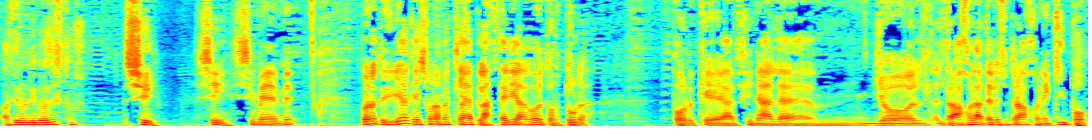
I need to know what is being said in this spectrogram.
hacer un libro de estos? Sí, sí, sí me, Bueno, te diría que es una mezcla de placer y algo de tortura, porque al final eh, yo, el, trabajo en la tele es un trabajo en equipo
